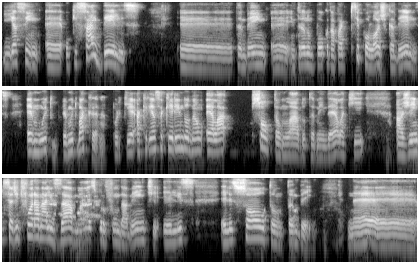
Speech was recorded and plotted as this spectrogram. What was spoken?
e assim, é, o que sai deles, é, também é, entrando um pouco na parte psicológica deles, é muito, é muito bacana, porque a criança, querendo ou não, ela solta um lado também dela que a gente, se a gente for analisar mais profundamente, eles, eles soltam também né?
